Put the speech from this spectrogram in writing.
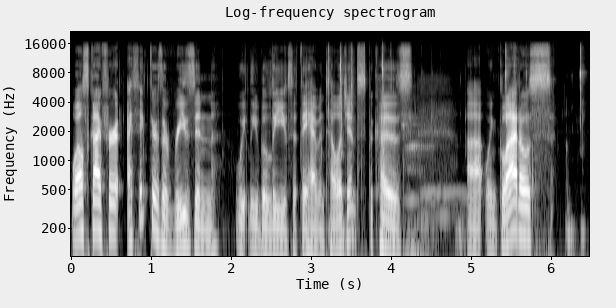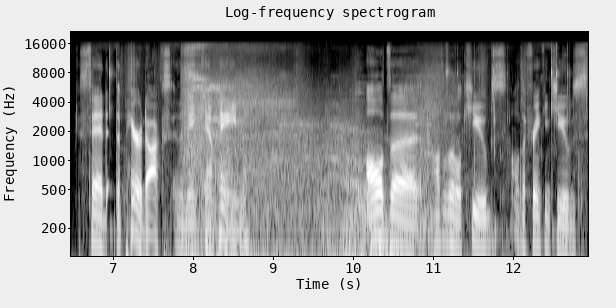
Well, Skyferret, I think there's a reason Wheatley believes that they have intelligence, because, uh, when GLaDOS said the paradox in the main campaign, all the- all the little cubes, all the Franken cubes,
